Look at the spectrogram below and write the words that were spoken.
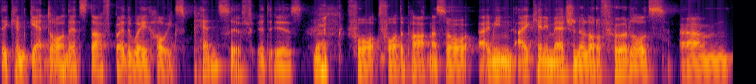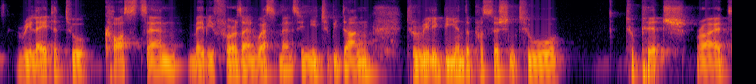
they can get all that stuff? By the way, how expensive it is right. for for the partner. So I mean, I can imagine a lot of hurdles um, related to costs and maybe further investments you need to be done to really be in the position to to pitch, right?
